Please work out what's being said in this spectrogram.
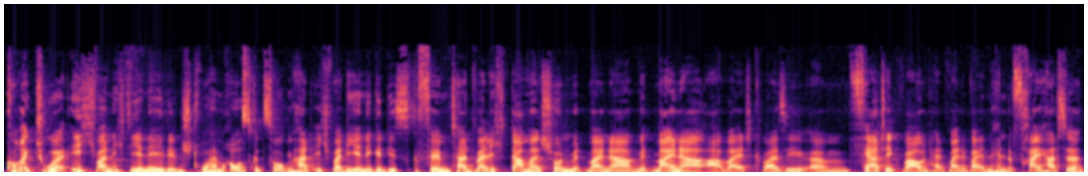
Korrektur, ich war nicht diejenige, die den Strohhalm rausgezogen hat. Ich war diejenige, die es gefilmt hat, weil ich damals schon mit meiner, mit meiner Arbeit quasi ähm, fertig war und halt meine beiden Hände frei hatte.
